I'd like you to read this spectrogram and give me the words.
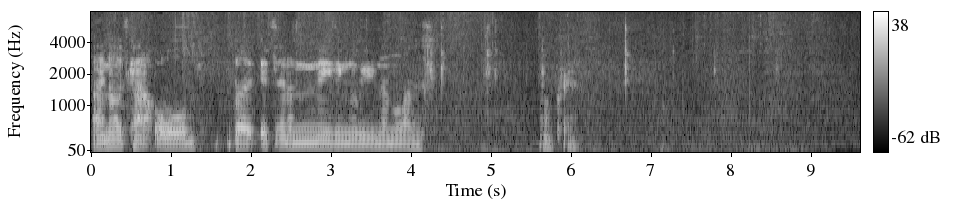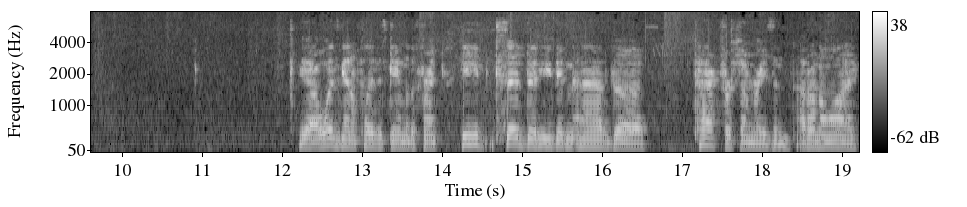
I know it's kind of old, but it's an amazing movie nonetheless. Oh crap. Yeah, I was gonna play this game with a friend. He said that he didn't have the pack for some reason. I don't know why.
